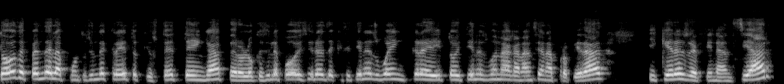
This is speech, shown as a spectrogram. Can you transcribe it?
todo depende de la puntuación de crédito que usted tenga, pero lo que sí le puedo decir es de que si tienes buen crédito y tienes buena ganancia en la propiedad y quieres refinanciar,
